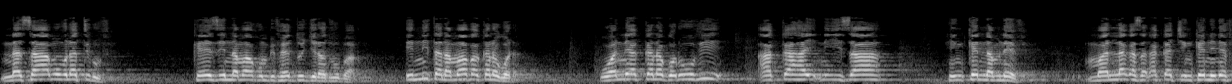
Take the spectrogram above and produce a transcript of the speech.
na saamuuf natti dhufe keeziin namaa kun bifa hedduu jira duuba inni ta namaaf akkana godha wanni akkana godhuufi akka hayni isaa hin kennamneef mallaqa san akka achi hin kennineef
